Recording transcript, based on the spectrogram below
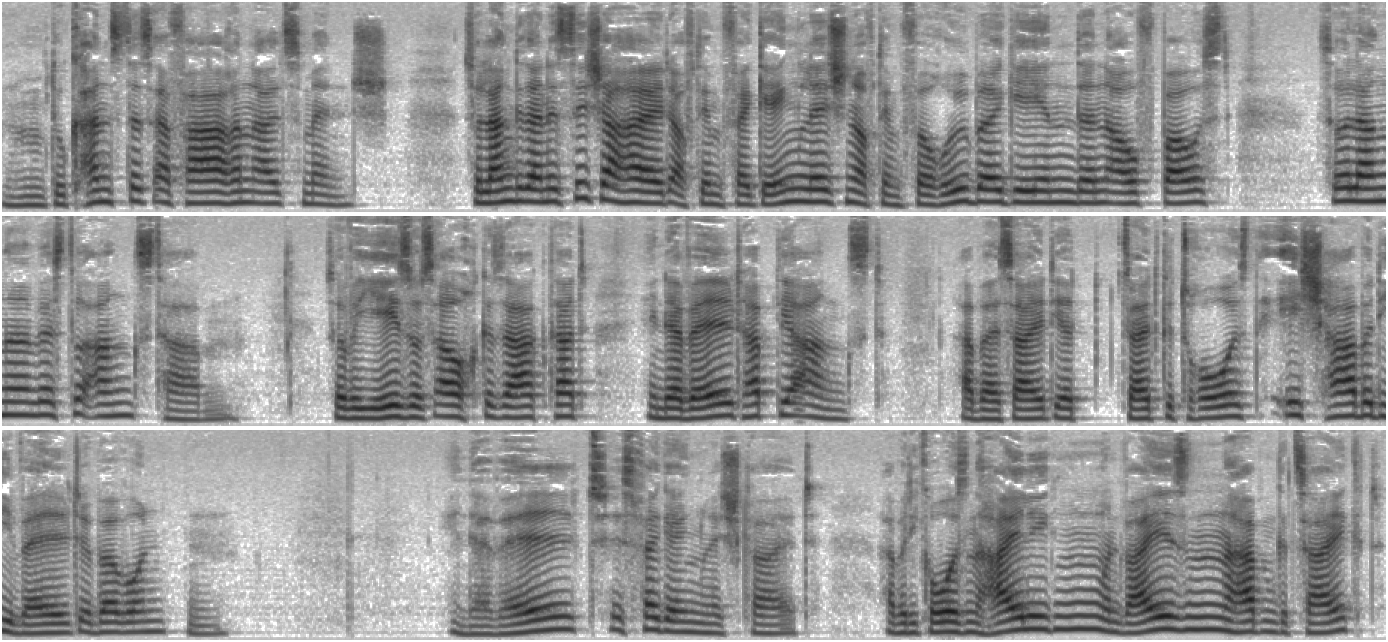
Und du kannst es erfahren als Mensch. Solange du deine Sicherheit auf dem Vergänglichen, auf dem Vorübergehenden aufbaust, solange wirst du Angst haben. So wie Jesus auch gesagt hat, in der Welt habt ihr Angst, aber seid ihr seid getrost, ich habe die Welt überwunden. In der Welt ist Vergänglichkeit, aber die großen Heiligen und Weisen haben gezeigt,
